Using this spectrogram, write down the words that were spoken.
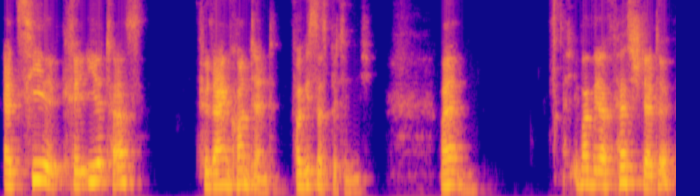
erzielt, kreiert hast, für deinen Content. Vergiss das bitte nicht. Weil ich immer wieder feststellte,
